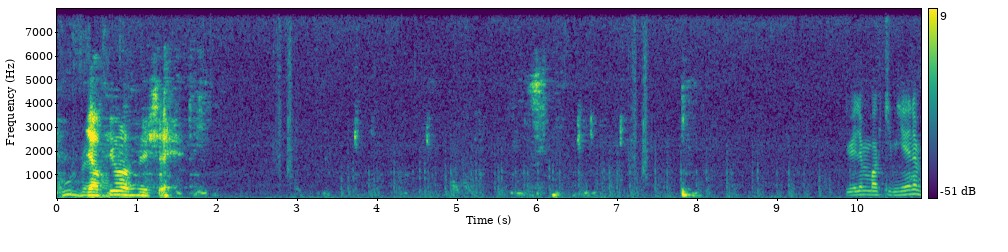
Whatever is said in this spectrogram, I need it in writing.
kur ve Yapıyoruz bir şey. Yiyelim bakayım yiyelim.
